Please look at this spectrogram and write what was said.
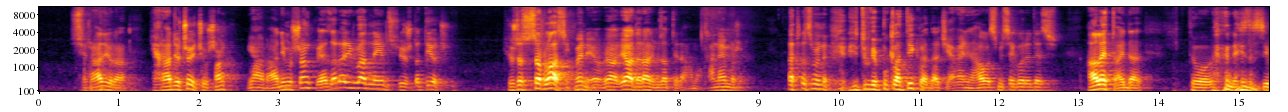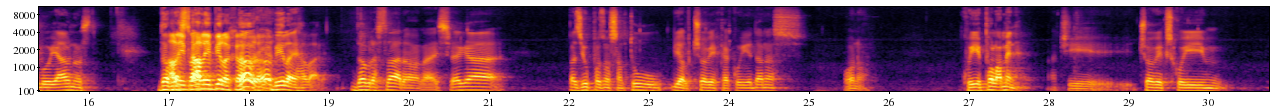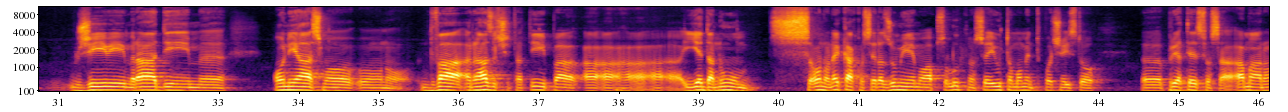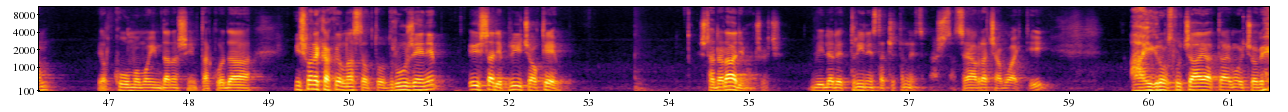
Si radio na... Ja radio čovječe u šanku. Ja radim u šanku. Ja zaradim dva dnevnicu. Još šta ti hoćeš? Još da su sad vlasnik mene. Ja, ja da radim za te dama. A ne može. Razumene? I tu je pukla tikva. Znači, ja meni, a ovo mi se gore desi. Ali eto, ajde to ne iznosimo u javnost. Dobra Ali- ali je bila havarija. Dobra, bila je havarija. Dobra stvar, onaj, svega. Pazi, upoznao sam tu jel, čovjeka koji je danas, ono, koji je pola mene. Znači, čovjek s kojim živim, radim, e, on i ja smo ono, dva različita tipa, a, a, a, a, jedan um, s, ono, nekako se razumijemo, apsolutno sve i u tom momentu počne isto eh, prijateljstvo sa Amarom, jel, kumom mojim današnjim, tako da mi smo nekako jel, nastavili to druženje i sad je priča, ok, šta da radimo čovječe? 2013. 14. Znaš, sad se ja vraćam u IT, a igrom slučaja, taj moj čovjek,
